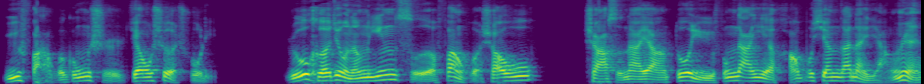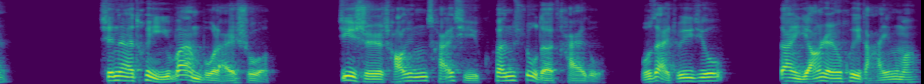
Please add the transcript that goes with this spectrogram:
与法国公使交涉处理，如何就能因此放火烧屋，杀死那样多与封大业毫不相干的洋人？现在退一万步来说，即使朝廷采取宽恕的态度，不再追究，但洋人会答应吗？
